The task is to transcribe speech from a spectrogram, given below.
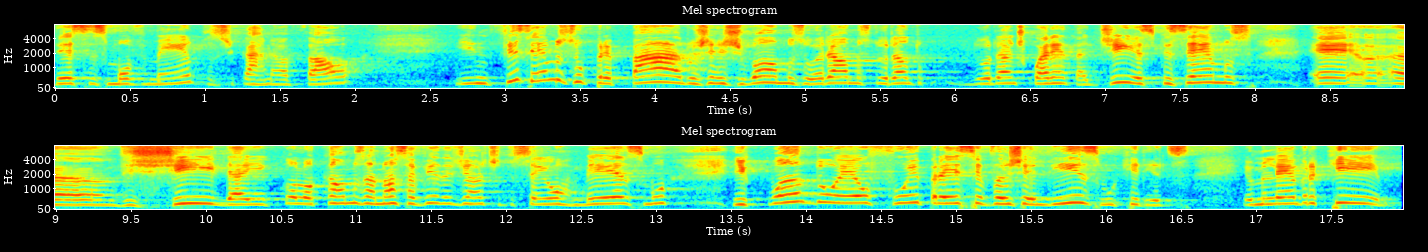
desses movimentos de carnaval. E fizemos o preparo, jejuamos, oramos durante, durante 40 dias, fizemos é, vigília e colocamos a nossa vida diante do Senhor mesmo. E quando eu fui para esse evangelismo, queridos, eu me lembro que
